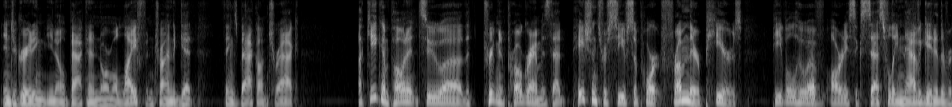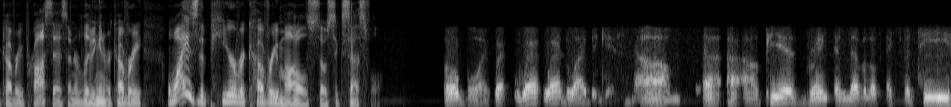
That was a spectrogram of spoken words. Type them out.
Integrating, you know, back into normal life and trying to get things back on track. A key component to uh, the treatment program is that patients receive support from their peers, people who have already successfully navigated the recovery process and are living in recovery. Why is the peer recovery model so successful? Oh boy, where where where do I begin? Um, uh, our peers bring a level of expertise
